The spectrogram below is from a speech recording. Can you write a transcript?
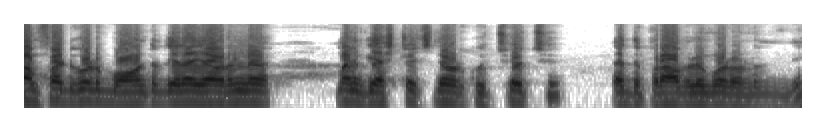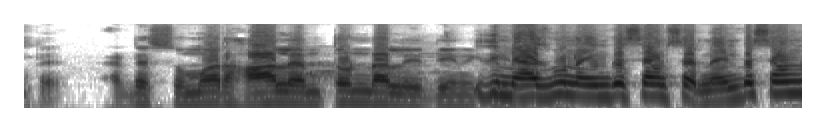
కంఫర్ట్ కూడా బాగుంటుంది. ఇలా ఎవరైనా మన గెస్ట్ వచ్చినప్పుడు కూర్చోవచ్చు. పెద్ద ప్రాబ్లం కూడా ఉంటుంది అంటే సుమారు హాల్ ఎంత ఉండాలి దీనికి? ఇది maximum nine by seven sir. Nine by seven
